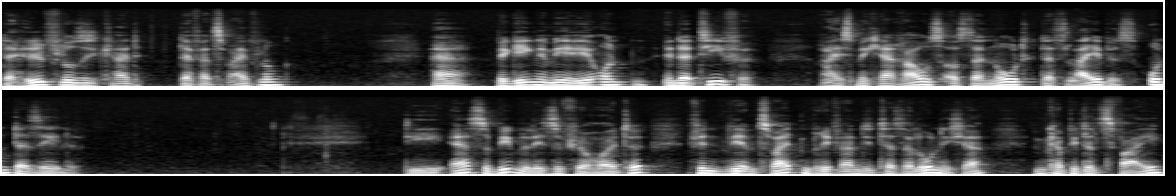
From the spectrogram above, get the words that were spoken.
der Hilflosigkeit, der Verzweiflung? Herr, begegne mir hier unten, in der Tiefe, reiß mich heraus aus der Not des Leibes und der Seele. Die erste Bibellese für heute finden wir im zweiten Brief an die Thessalonicher im Kapitel 2,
